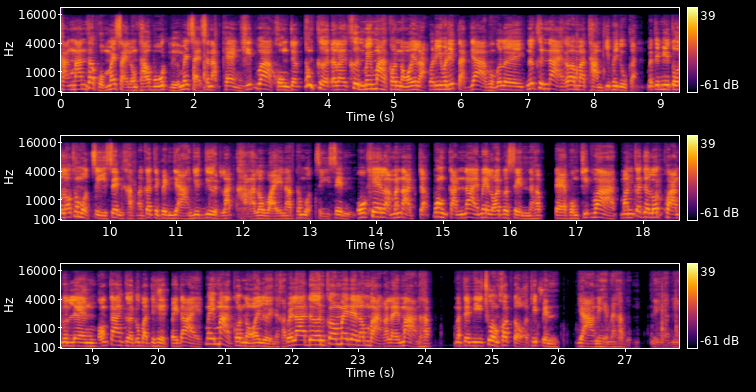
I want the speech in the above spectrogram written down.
ครั้งนั้นถ้าผมไม่ใส่รองเท้าบูทหรือไม่ใส่สนับแข้งคิดว่าคงจะต้องเกิดอะไรขึ้นไม่มากก็น้อยล่ะพอดีวันนี้ตัดหญ้าผมก็เลยนึกขึ้นได้ก็มาทำคลิปให้ดูกัน มันจะมีตัวล็อกทั้งหมด 4 เส้นครับมันก็จะเป็นยางยืดๆรัดขาเราไว้นะครับทั้งหมด 4 เส้น โอเคล่ะมันอาจจะป้องกันได้ไม่ร้อยเปอร์เซ็นต์นะครับ แต่ผมคิดว่ามันก็จะลดความรุนแรงของการเกิดอุบัติเหตุไปได้ ไม่มากก็น้อยเลยนะครับเวลาเดินก็ไม่ได้ลำบากอะไรมากนะครับ มันจะมีช่วงข้อต่อที่เป็นยางนี่เห็นไหมครับผมนี่อันนี้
